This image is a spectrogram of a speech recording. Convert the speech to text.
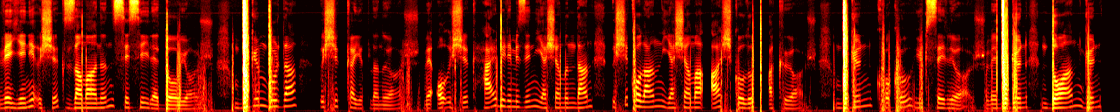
ve yeni ışık zamanın sesiyle doğuyor. Bugün burada ışık kayıtlanıyor ve o ışık her birimizin yaşamından ışık olan yaşama aşk olup akıyor. Bugün koku yükseliyor ve bugün doğan gün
